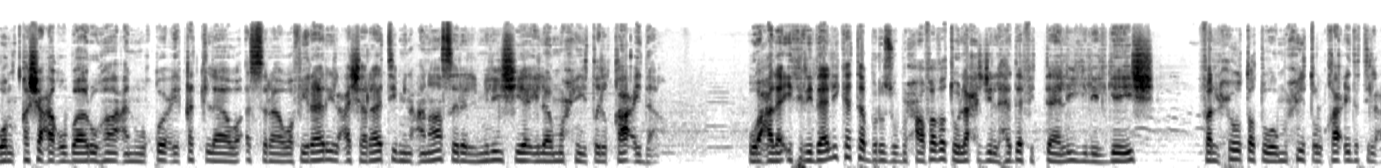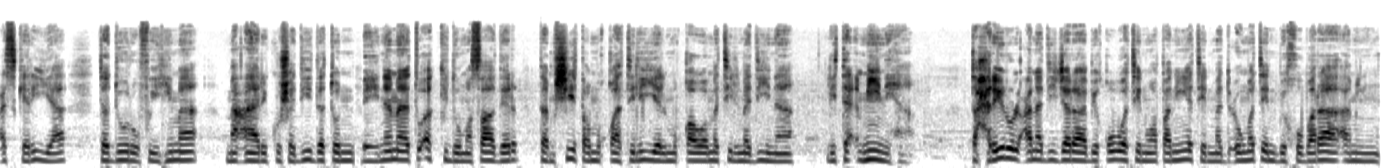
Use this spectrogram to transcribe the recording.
وانقشع غبارها عن وقوع قتلى وأسرى وفرار العشرات من عناصر الميليشيا إلى محيط القاعدة. وعلى إثر ذلك تبرز محافظة لحج الهدف التالي للجيش فالحوطة ومحيط القاعدة العسكرية تدور فيهما معارك شديدة بينما تؤكد مصادر تمشيط مقاتلي المقاومة المدينة لتأمينها. تحرير العند جرى بقوة وطنية مدعومة بخبراء من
